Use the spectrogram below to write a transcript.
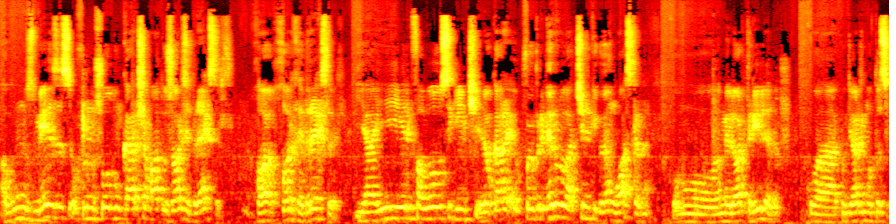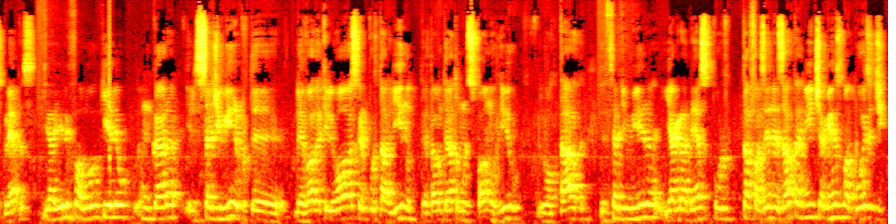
alguns meses, eu fui num show de um cara chamado Jorge Drexler, Jorge Drexler, e aí ele falou o seguinte, ele é o cara, foi o primeiro latino que ganhou um Oscar, né, como a melhor trilha com, a, com o Diário de Motocicletas. E aí ele falou que ele é um cara, ele se admira por ter levado aquele Oscar, por estar ali no, estar no Teatro Municipal no Rio, lotado. Ele se admira e agradece por estar fazendo exatamente a mesma coisa de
